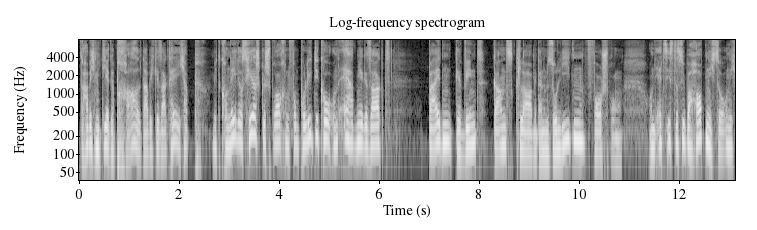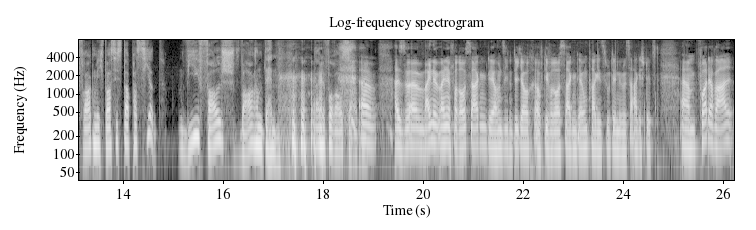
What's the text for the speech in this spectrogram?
da habe ich mit dir geprahlt, da habe ich gesagt, hey, ich habe mit Cornelius Hirsch gesprochen vom Politico und er hat mir gesagt, Biden gewinnt ganz klar mit einem soliden Vorsprung. Und jetzt ist das überhaupt nicht so und ich frage mich, was ist da passiert? Wie falsch waren denn deine Voraussagen? Ähm, also äh, meine, meine Voraussagen, die haben sich natürlich auch auf die Voraussagen der Umfrageinstitute in den USA gestützt. Ähm, vor der Wahl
